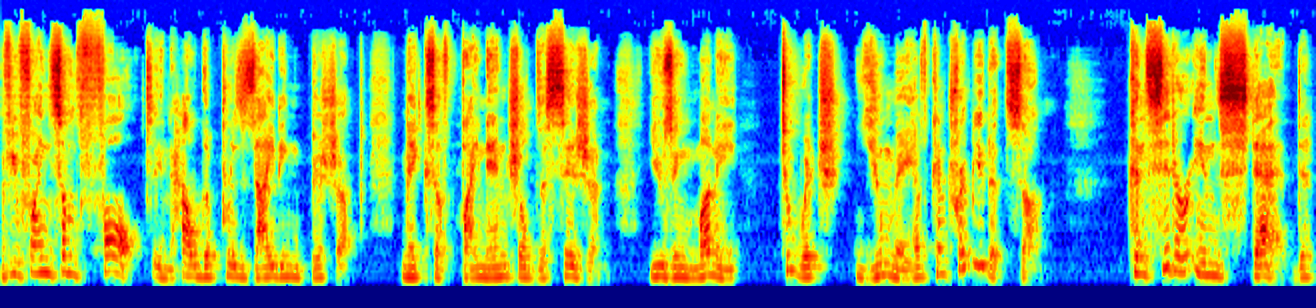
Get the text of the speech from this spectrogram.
if you find some fault in how the presiding bishop makes a financial decision using money to which you may have contributed some, consider instead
